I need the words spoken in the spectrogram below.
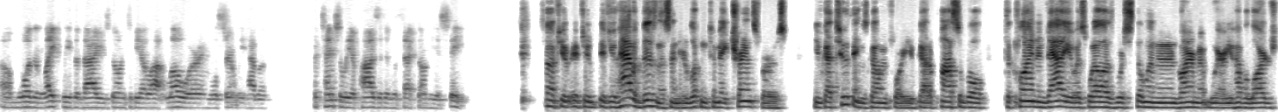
uh, more than likely the value is going to be a lot lower and will certainly have a potentially a positive effect on the estate. So if you if you if you have a business and you're looking to make transfers, you've got two things going for you. You've got a possible decline in value as well as we're still in an environment where you have a large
